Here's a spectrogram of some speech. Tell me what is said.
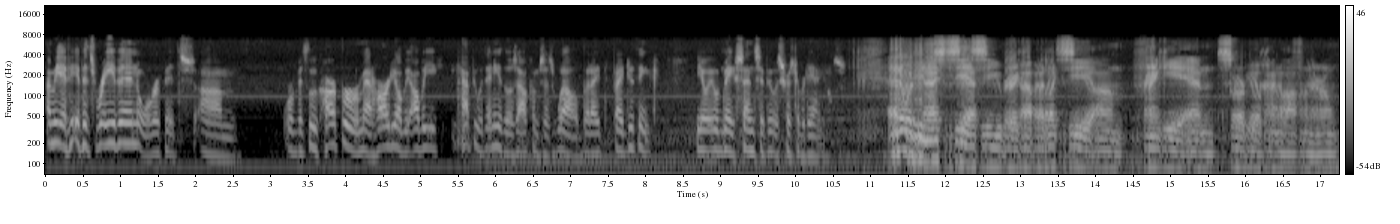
I mean, if, if it's Raven or if it's um, or if it's Luke Harper or Matt Hardy, I'll be I'll be happy with any of those outcomes as well. But I but I do think, you know, it would make sense if it was Christopher Daniels. And it would be nice to see SCU break up. I'd like to see um, Frankie and Scorpio kind of off on their own.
